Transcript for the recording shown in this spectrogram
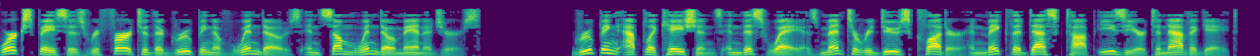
workspaces refer to the grouping of windows in some window managers. Grouping applications in this way is meant to reduce clutter and make the desktop easier to navigate.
